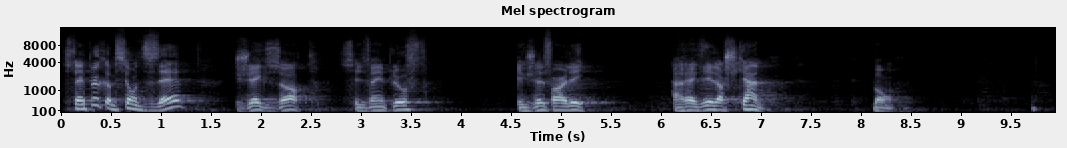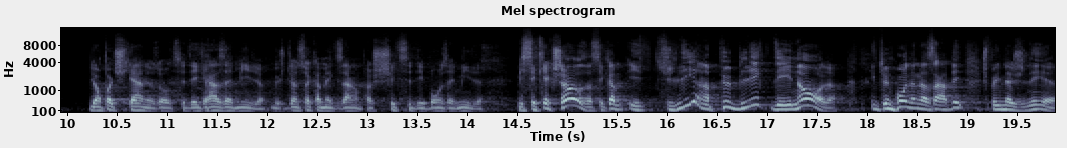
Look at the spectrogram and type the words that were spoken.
C'est un peu comme si on disait, j'exhorte Sylvain Plouffe et Gilles Farley à régler leur chicane. Bon. Ils n'ont pas de chicane, eux autres. C'est des grands amis, là. Mais je donne ça comme exemple, parce que je sais que c'est des bons amis, là. Mais c'est quelque chose, C'est comme, tu lis en public des noms, là. Tout le monde en assemblée. Je peux imaginer euh,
